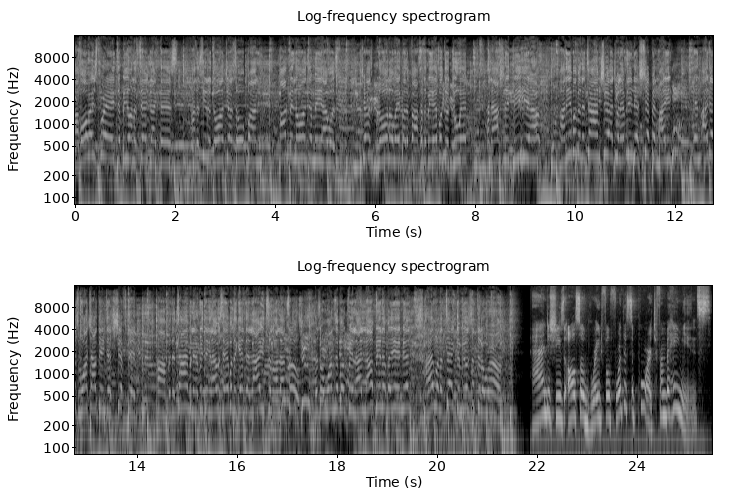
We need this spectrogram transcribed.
I've always prayed to be on a stage like this and to see the door just open. Unbeknown to me, I was just blown away by the fact that to be able to do it and actually be here. And even with the time church, well, everything just shifting, my, and I just watch how things just shifted um, with the time and everything, and I was able to get the lights and all that. So it's a wonderful feeling. I love being a Bahamian, and I want to take the music to the world. And she's also grateful for the support from Bahamians.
